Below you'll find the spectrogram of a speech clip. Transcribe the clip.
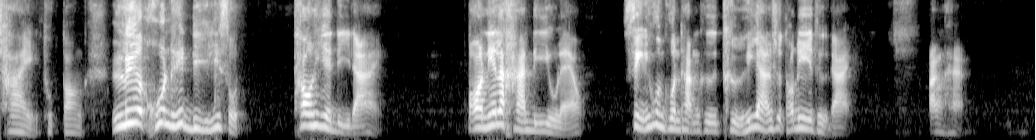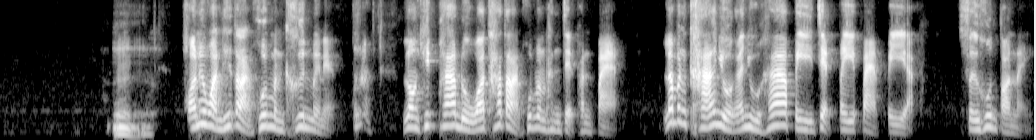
ใช่ถูกต้อง เลือกหุ้นให้ดีที่สุด เท่าที่จะดีได้ ตอนนี้ราคาดีอยู่แล้ว สิ่งที่คุณควรทำคือ ถือให้ยาวที่สุดเท่าที่จะถือได้ตั้งหากอืมเพราะในวันที่ตลาดหุ้นมันขึ้นไปเนี่ย ลองคิดภาพดูว่าถ้าตลาดหุ้นมันพันเจ็ดพันแปดแล้วมันค้างอยู่อย่างนั้นอยู่ห้าปีเจ็ดปีแปดปีอะซื้อหุ้นตอนไหนอืม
